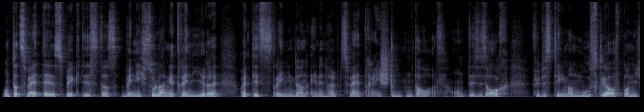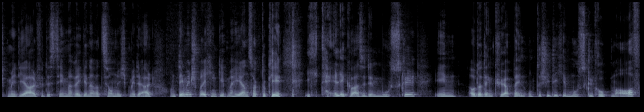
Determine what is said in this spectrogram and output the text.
Und der zweite Aspekt ist, dass wenn ich so lange trainiere, heute halt das Training dann eineinhalb, zwei, drei Stunden dauert. Und das ist auch für das Thema Muskelaufbau nicht mehr ideal, für das Thema Regeneration nicht mehr ideal. Und dementsprechend geht man her und sagt, okay, ich teile quasi den Muskel in, oder den Körper in unterschiedliche Muskelgruppen auf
